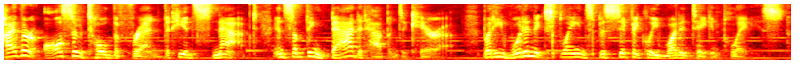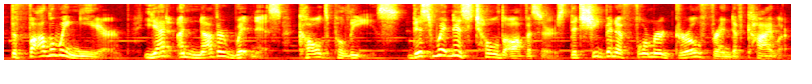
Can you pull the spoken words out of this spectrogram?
Kylr also told the friend that he had snapped and something bad had happened to Kara, but he wouldn't explain specifically what had taken place. The following year, yet another witness called police. This witness told officers that she'd been a former girlfriend of Kylr,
